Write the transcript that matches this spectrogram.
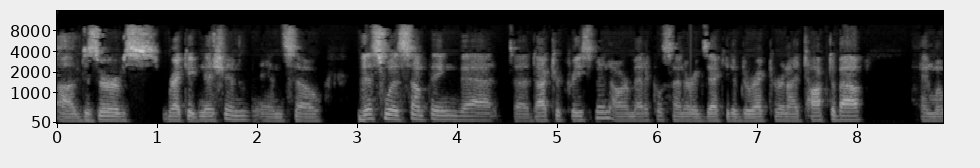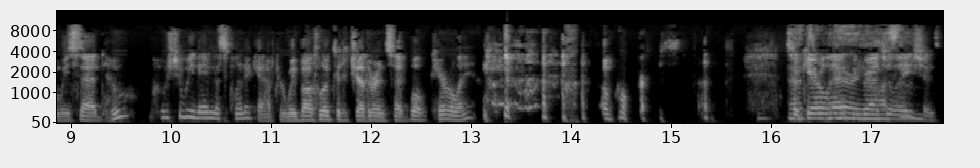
uh, deserves recognition. And so this was something that uh, Dr. Creasman, our medical center executive director, and I talked about. And when we said, who, who should we name this clinic after? We both looked at each other and said, well, Carol Ann, of course. So, Carol Ann, congratulations.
